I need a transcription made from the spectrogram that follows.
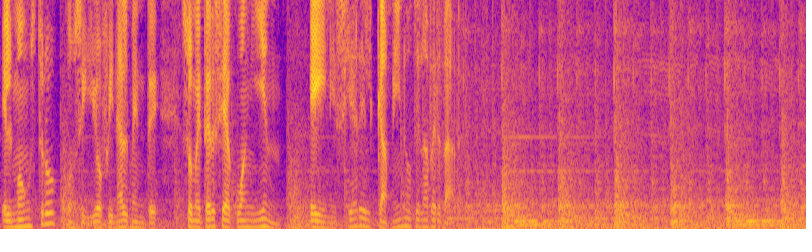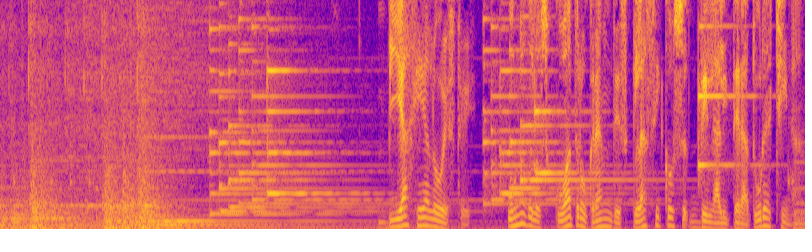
El monstruo consiguió finalmente someterse a Kuan Yin e iniciar el camino de la verdad. Viaje al oeste, uno de los cuatro grandes clásicos de la literatura china.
